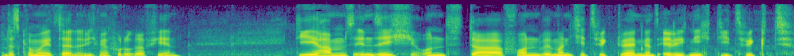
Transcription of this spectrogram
und das können wir jetzt leider nicht mehr fotografieren, die haben es in sich und davon will man nicht gezwickt werden, ganz ehrlich nicht. Die zwickt.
